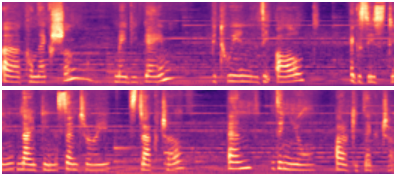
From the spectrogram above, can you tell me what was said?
uh, connection, maybe game, between the old existing 19th century structure and the new architecture.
